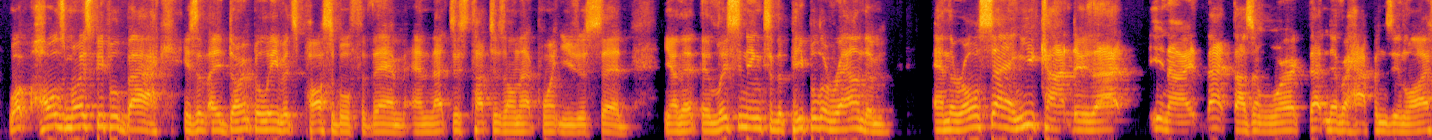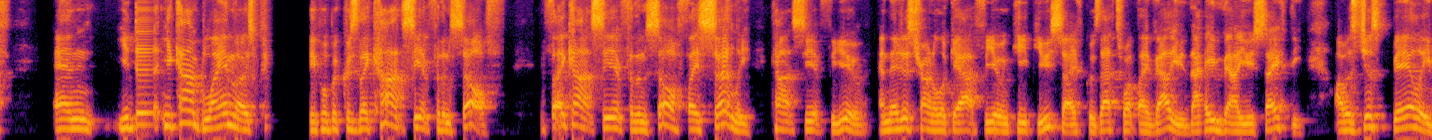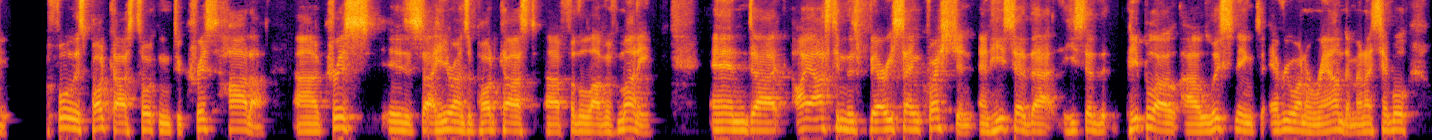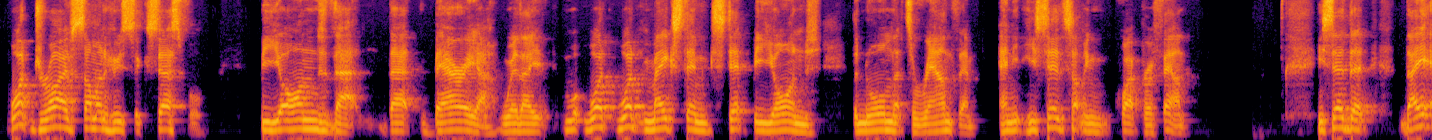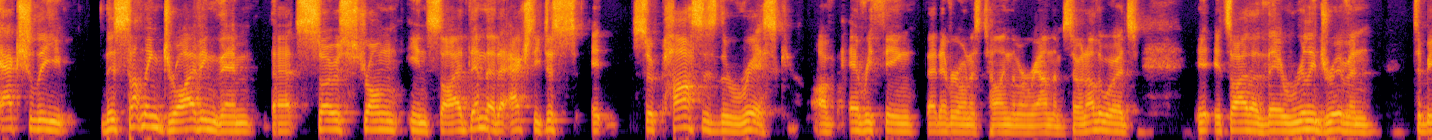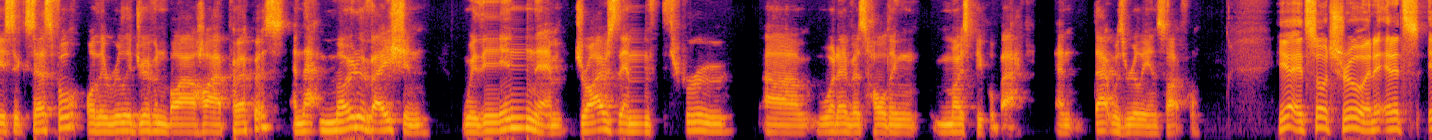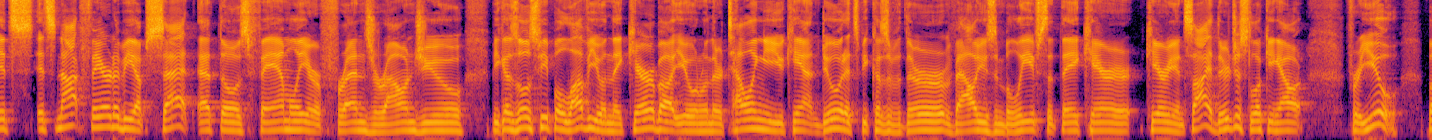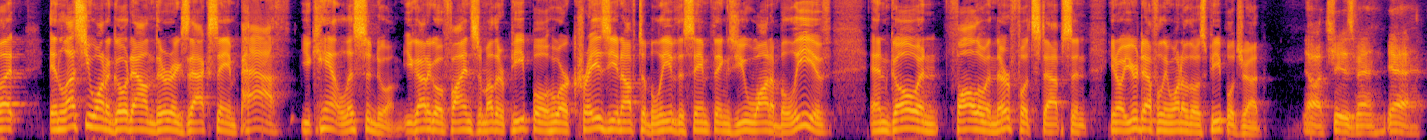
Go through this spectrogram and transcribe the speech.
What holds most people back is that they don't believe it's possible for them. And that just touches on that point you just said. You know, that they're listening to the people around them and they're all saying, you can't do that. You know, that doesn't work. That never happens in life. And you, do, you can't blame those people because they can't see it for themselves. If they can't see it for themselves, they certainly can't see it for you. And they're just trying to look out for you and keep you safe because that's what they value. They value safety. I was just barely before this podcast talking to Chris Harder, Uh, Chris is uh, he runs a podcast uh, for the love of money, and uh, I asked him this very same question, and he said that he said that people are, are listening to everyone around them, and I said, well, what drives someone who's successful beyond that that barrier where they what what makes them step beyond the norm that's around them? And he said something quite profound. He said that they actually there's something driving them that's so strong inside them that it actually just it surpasses the risk of everything that everyone is telling them around them. So in other words it, it's either they're really driven to be successful or they're really driven by a higher purpose. And that motivation within them drives them through uh, whatever's holding most people back. And that was really insightful yeah, it's so true, and and it's it's it's not fair to be upset at those family or friends around you because those people love you and they care about you, and when they're telling you you can't do it, it's because of their values and beliefs that they care carry inside. They're just looking out for you, but unless you want to go down their exact same path, you can't listen to them. You got to go find some other people who are crazy enough to believe the same things you want to believe and go and follow in their footsteps. And, you know, you're definitely one of those people, Judd. Oh, cheers, man. Yeah.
